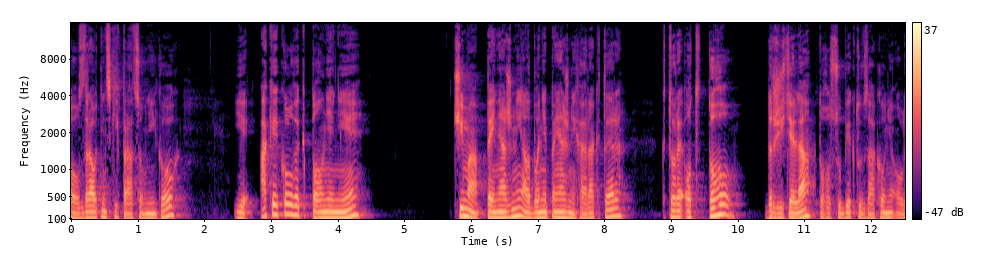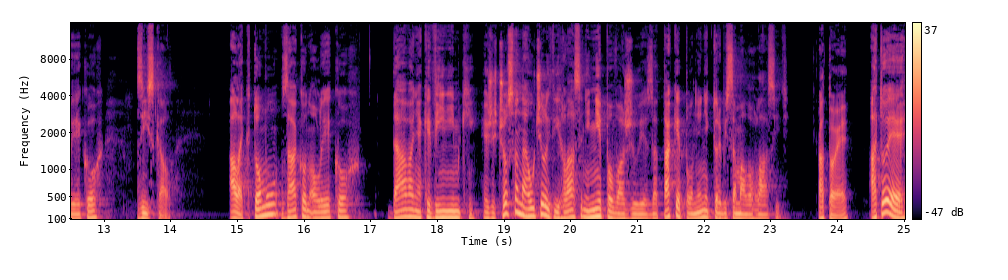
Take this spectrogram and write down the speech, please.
o zdravotníckých pracovníkoch, je akékoľvek plnenie, či má peňažný alebo nepeňažný charakter, ktoré od toho držiteľa, toho subjektu v zákone o liekoch, získal. Ale k tomu zákon o liekoch dáva nejaké výnimky. že čo sa naučili tých hlásení, nepovažuje za také plnenie, ktoré by sa malo hlásiť. A to je? A to je e,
